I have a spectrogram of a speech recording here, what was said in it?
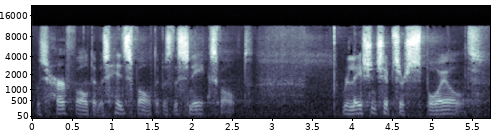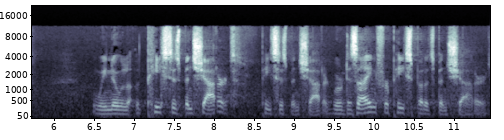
It was her fault, it was his fault, it was the snake's fault. Relationships are spoiled. We know peace has been shattered. Peace has been shattered. We're designed for peace, but it's been shattered.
